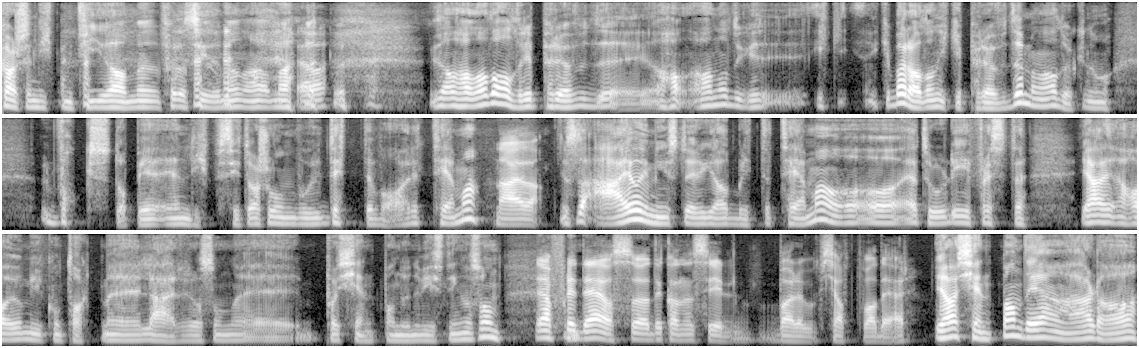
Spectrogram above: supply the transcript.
kanskje 1910, da, men for å si det. Men han, han hadde aldri prøvd han, han hadde ikke, ikke, bare hadde han ikke prøvd det, men han hadde jo ikke noe vokst opp i en livssituasjon hvor dette var et tema. Neida. Så det er jo i mye større grad blitt et tema, og, og jeg tror de fleste Jeg har jo mye kontakt med lærere og sånn eh, på kjentmannundervisning og sånn. Ja, fordi det er også Du kan jo si bare kjapt hva det er. Ja, Kjentmann det er da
